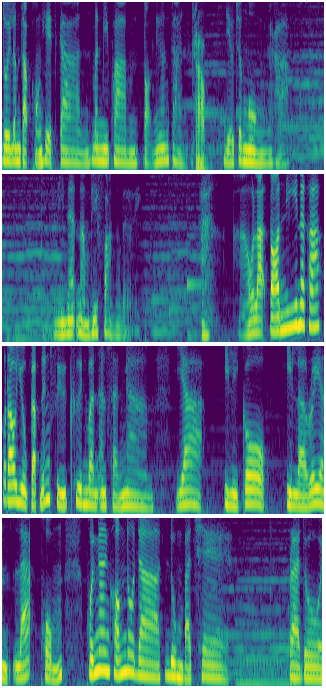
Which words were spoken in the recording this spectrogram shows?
โดยลำดับของเหตุการณ์มันมีความต่อเนื่องกันครับ เดี๋ยวจะงงนะคะ อันนี้แนะนำให้ฟังเลยอะ เอาละตอนนี้นะคะ เราอยู่กับหนังสือคืนวันอันแสนงาม ย่า อิลิโก อิลาเรียน และผม ผลงานของโนดา ดุมบาเช่ แปลโดย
